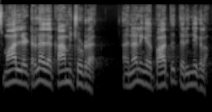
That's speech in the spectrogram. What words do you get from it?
ஸ்மால் லெட்டரில் அதை காமிச்சுடுற அதனால் நீங்கள் பார்த்து தெரிஞ்சுக்கலாம்.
